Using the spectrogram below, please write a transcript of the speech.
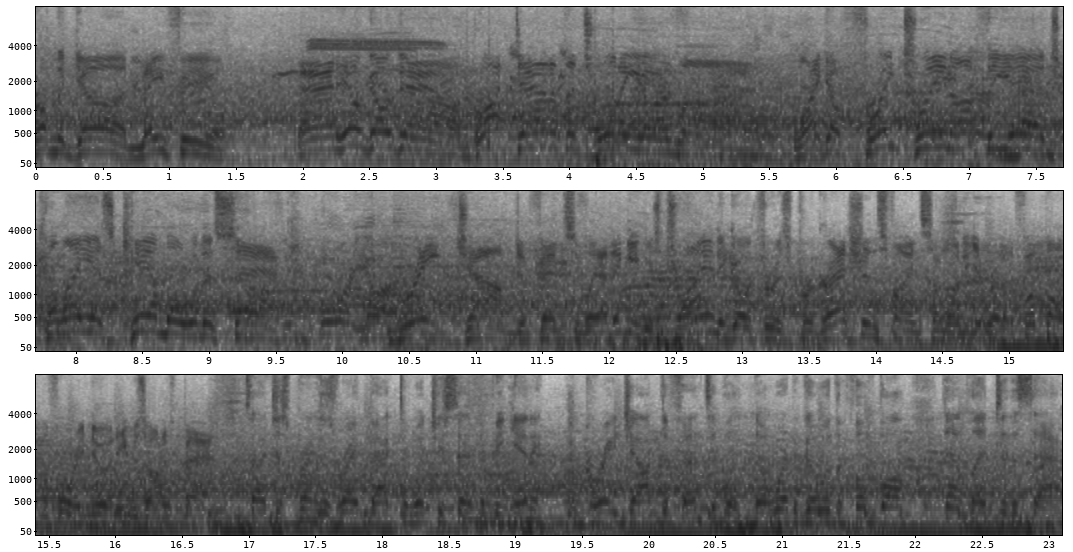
From the gun, Mayfield. And he'll go down. At the 20-yard line. Like a freight train off the edge, Calais Campbell with a sack. Great job defensively. I think he was trying to go through his progressions, find someone to get rid of the football. Before he knew it, he was on his back. So that just brings us right back to what you said in the beginning. A great job defensively. Nowhere to go with the football. That led to the sack.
